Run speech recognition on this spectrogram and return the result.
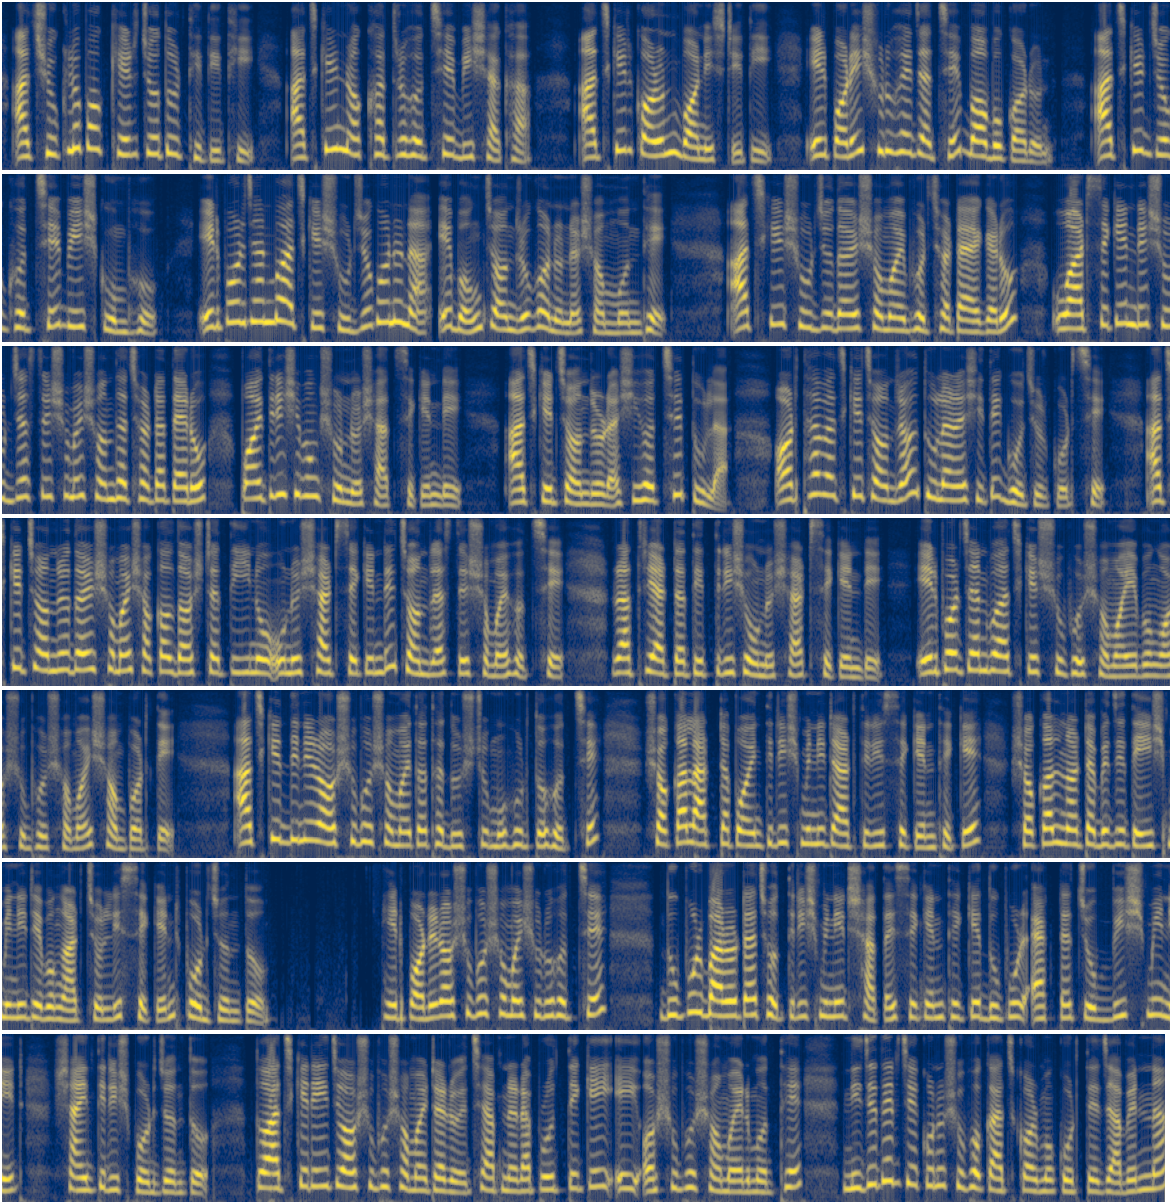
আজ শুক্লপক্ষের চতুর্থী তিথি, আজকের নক্ষত্র হচ্ছে বিশাখা। আজকের করণ বনিষ্ঠিতি এরপরেই শুরু হয়ে যাচ্ছে ববকরণ। আজকের যোগ হচ্ছে বিষ কুম্ভ এরপর জানব আজকের সূর্য গণনা এবং চন্দ্র গণনা সম্বন্ধে। আজকে সূর্যোদয়ের সময় ভোর ছটা এগারো ও আট সেকেন্ডে সূর্যাস্তের সময় সন্ধ্যা ছটা তেরো, পঁয়ত্রিশ এবং শূন্য সাত সেকেন্ডে। আজকের চন্দ্ররাশি হচ্ছে তুলা। অর্থাৎ আজকে চন্দ্রাও তুলারাশিতে গোচর করছে। আজকের চন্দ্রোদয়ের সময় সকাল দশটা তিন ও উনষাট সেকেন্ডে চন্দ্রাস্তের সময় হচ্ছে। রাত্রি আটটা তেত্রিশ ও উনষাট সেকেন্ডে। এরপর জানব আজকের শুভ সময় এবং অশুভ সময় সম্পর্কে। আজকের দিনের অশুভ সময় তথা দুষ্টু মুহূর্ত হচ্ছে সকাল আটটা পঁয়ত্রিশ মিনিট আটত্রিশ সেকেন্ড থেকে সকাল নটা বেজে তেইশ মিনিট এবং আটচল্লিশ সেকেন্ড পর্যন্ত। এর পরের অশুভ সময় শুরু হচ্ছে দুপুর বারোটা ছত্রিশ মিনিট সাতাইশ সেকেন্ড থেকে দুপুর একটা চব্বিশ মিনিট সাঁত্রিশ পর্যন্ত। তো আজকের এই যে অশুভ সময়টা রয়েছে, আপনারা প্রত্যেকেই এই অশুভ সময়ের মধ্যে নিজেদের যে কোনো শুভ কাজকর্ম করতে যাবেন না।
